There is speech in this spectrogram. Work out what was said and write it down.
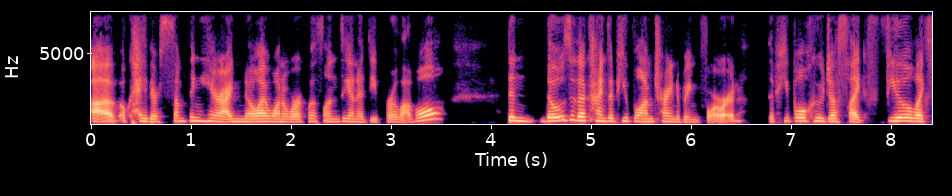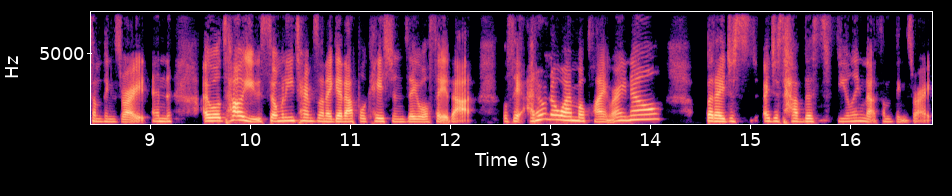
of, okay, there's something here, I know I want to work with Lindsay on a deeper level, then those are the kinds of people I'm trying to bring forward the people who just like feel like something's right. And I will tell you, so many times when I get applications, they will say that. They'll say, I don't know why I'm applying right now, but I just I just have this feeling that something's right.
